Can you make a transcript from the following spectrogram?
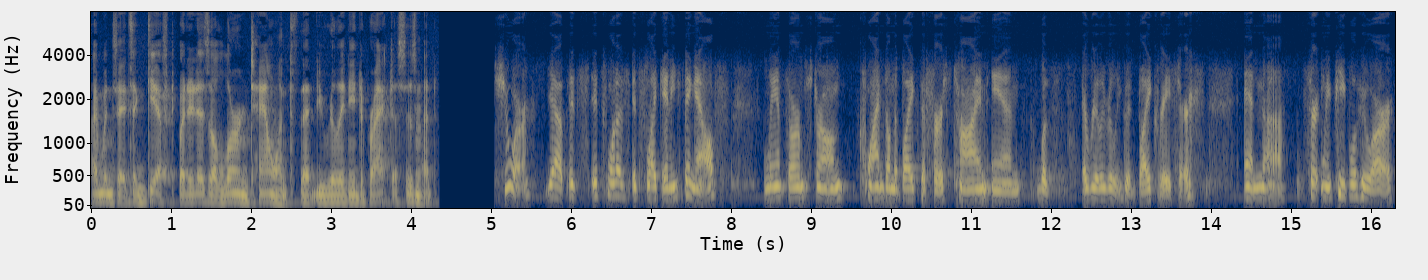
I wouldn't say it's a gift, but it is a learned talent that you really need to practice, isn't it? Sure. Yeah, it's it's one of it's like anything else. Lance Armstrong climbed on the bike the first time and was a really really good bike racer, and uh, certainly people who are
